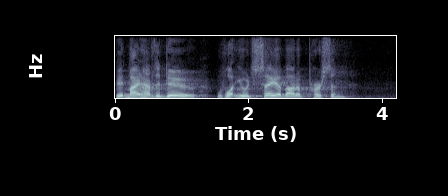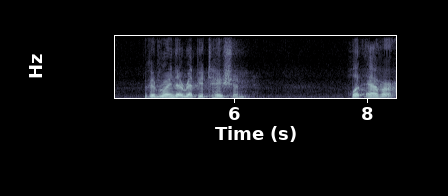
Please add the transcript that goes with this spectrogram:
It might have to do with what you would say about a person. It could ruin their reputation. Whatever.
